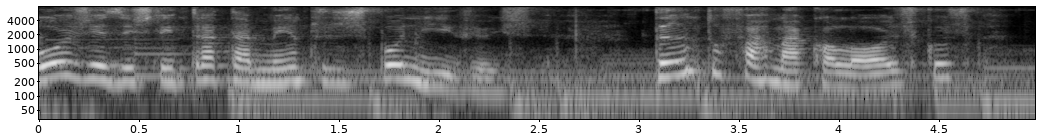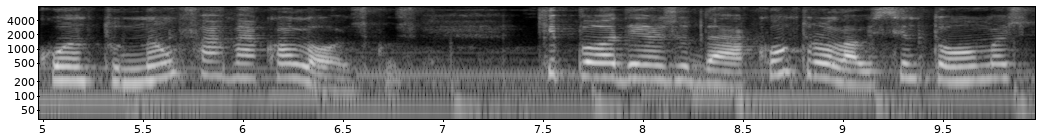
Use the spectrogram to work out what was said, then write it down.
Hoje existem tratamentos disponíveis, tanto farmacológicos quanto não farmacológicos, que podem ajudar a controlar os sintomas,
